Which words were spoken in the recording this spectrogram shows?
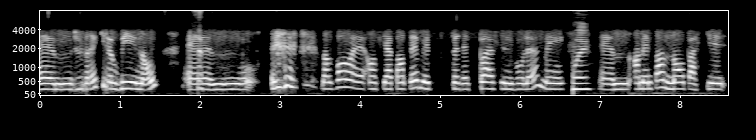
Je dirais que oui et non. Euh, dans le fond, euh, on s'y attendait, mais peut-être pas à ce niveau-là. Mais euh, en même temps, non, parce que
